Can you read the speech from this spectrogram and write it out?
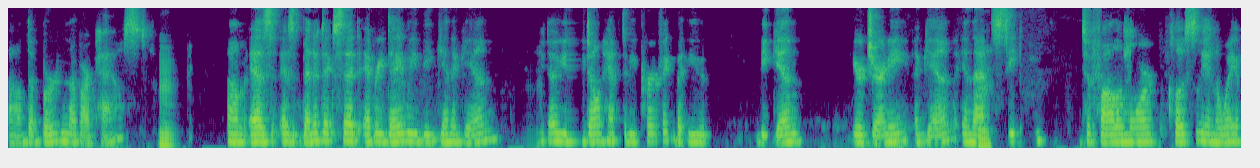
um, the burden of our past Mm. um, as as benedict said every day we begin again you know you don't have to be perfect but you begin your journey again in that Mm. seeking to follow more closely in the way of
